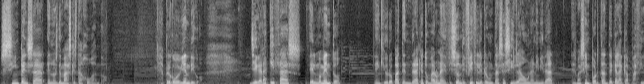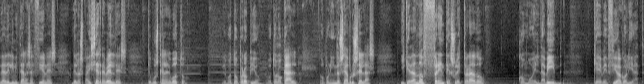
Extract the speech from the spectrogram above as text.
sin pensar en los demás que están jugando. Pero como bien digo, llegará quizás el momento en que Europa tendrá que tomar una decisión difícil y preguntarse si la unanimidad es más importante que la capacidad de limitar las acciones de los países rebeldes que buscan el voto, el voto propio, el voto local, oponiéndose a Bruselas y quedando frente a su electorado como el David que venció a Goliat.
